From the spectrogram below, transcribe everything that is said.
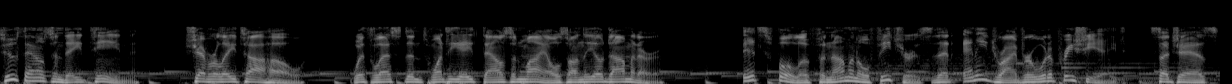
2018 Chevrolet Tahoe with less than 28,000 miles on the odometer. It's full of phenomenal features that any driver would appreciate, such as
